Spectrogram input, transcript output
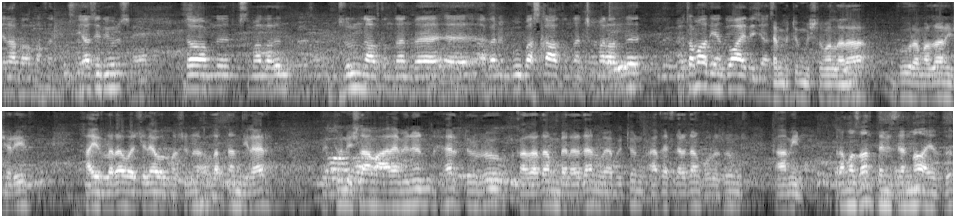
Cenab-ı Allah'tan niyaz ediyoruz. Devamlı Müslümanların zulmün altından ve e, efendim bu baskı altından çıkmalarını mütemadiyen dua edeceğiz. Ben bütün Müslümanlara bu Ramazan-ı Şerif hayırlara vesile olmasını Allah'tan diler. Bütün İslam aleminin her türlü kazadan, beladan ve bütün afetlerden korusun. Amin. Ramazan temizlenme ayıdır,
